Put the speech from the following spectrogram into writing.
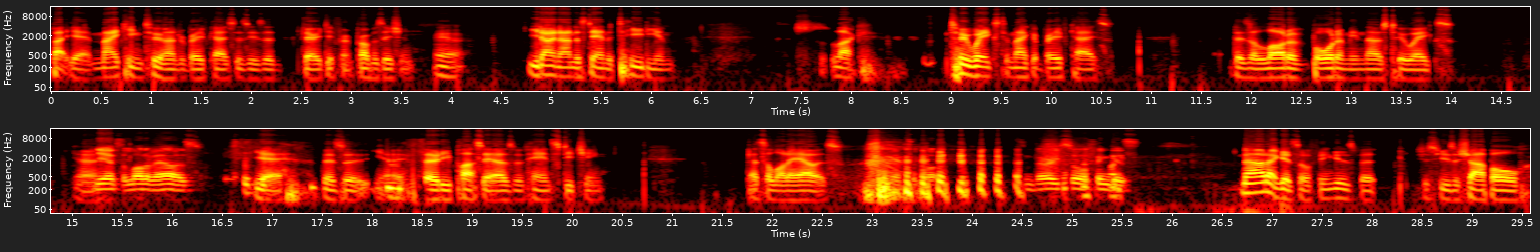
but yeah, making 200 briefcases is a very different proposition. Yeah. you don't understand the tedium. Like two weeks to make a briefcase. There's a lot of boredom in those two weeks. Yeah. Yeah, it's a lot of hours. yeah. There's a you know 30 plus hours of hand stitching. That's a lot of hours. That's a lot. Some very sore fingers. no, I don't get sore fingers, but just use a sharp awl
